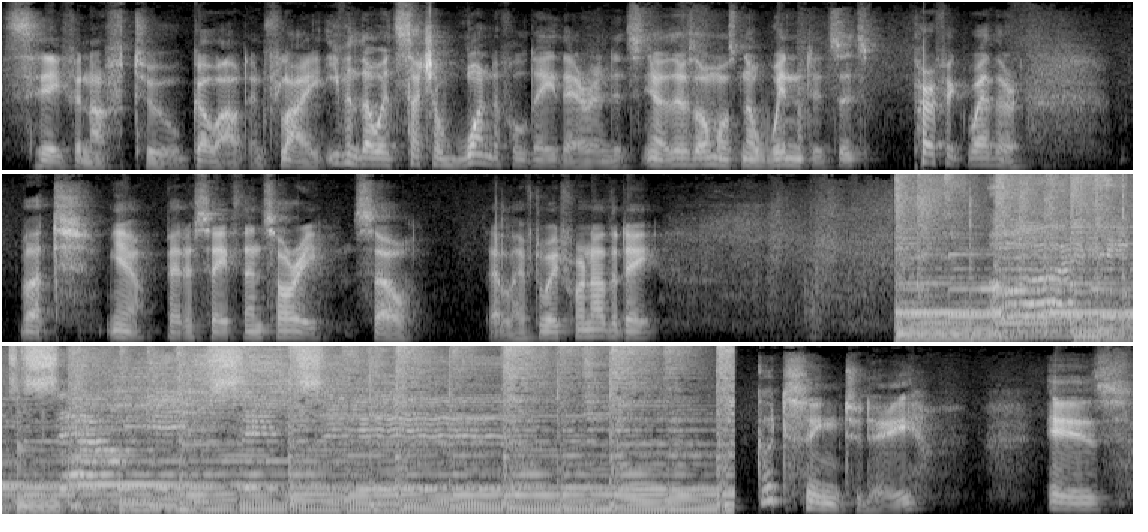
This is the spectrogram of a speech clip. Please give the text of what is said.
safe enough to go out and fly, even though it's such a wonderful day there and it's, you know, there's almost no wind, it's, it's perfect weather. But, you know, better safe than sorry, so that'll have to wait for another day. Thing today is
